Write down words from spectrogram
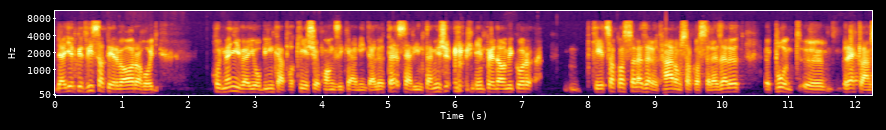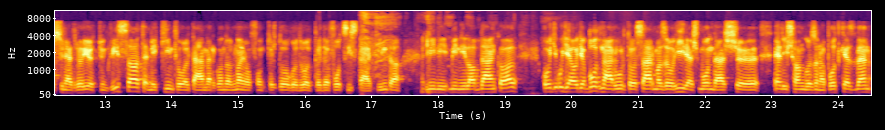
De egyébként visszatérve arra, hogy hogy mennyivel jobb inkább, ha később hangzik el, mint előtte, szerintem is. Én például, amikor két szakasszal ezelőtt, három szakasszal ezelőtt, pont ö, reklámszünetről jöttünk vissza, te még kint voltál, mert gondolom nagyon fontos dolgod volt, például focisztál kint a mini, mini labdánkkal, hogy ugye, hogy a Bodnár úrtól származó híres mondás el is hangozon a podcastben,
